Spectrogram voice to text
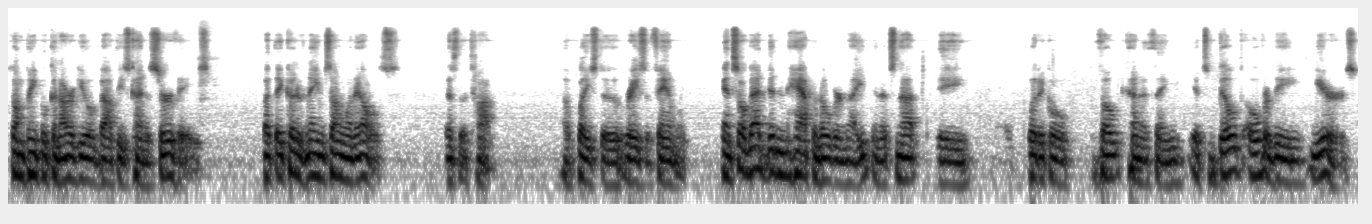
some people can argue about these kind of surveys, but they could have named someone else as the top uh, place to raise a family. And so that didn't happen overnight, and it's not a political vote kind of thing. It's built over the years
